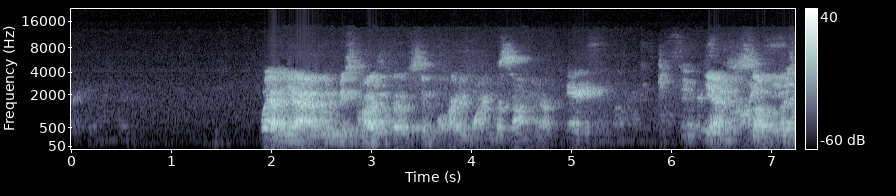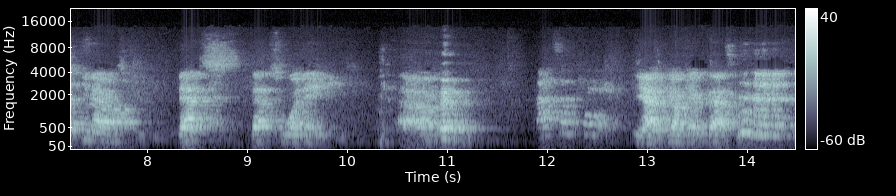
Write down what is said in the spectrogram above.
Hardy-Weinberg. Well, yeah, I wouldn't be surprised if there was a simple Hardy Weinberg on there. Very simple Hardy-Weinberg. Super Yeah, so, but, you know, That's, that's one eighty. Uh, That's okay. yeah, you okay with that?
